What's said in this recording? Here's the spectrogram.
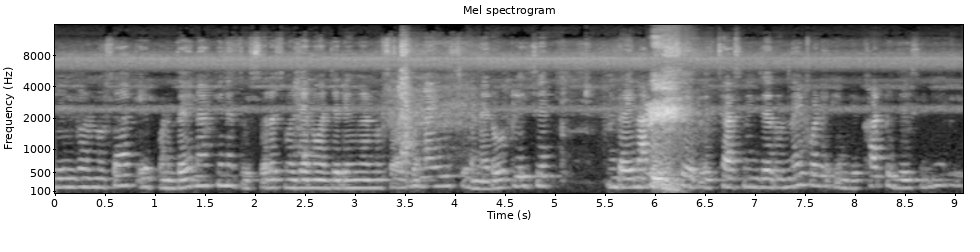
રીંગણનું શાક એ પણ દહીં નાખીને તો સરસ મજાનું આજે રીંગણનું શાક બનાવ્યું છે અને રોટલી છે. દહીં નાખ્યું છે એટલે છાશની જરૂર નહીં પડે કેમ કે ખાટું જઈશે ને એટલે.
